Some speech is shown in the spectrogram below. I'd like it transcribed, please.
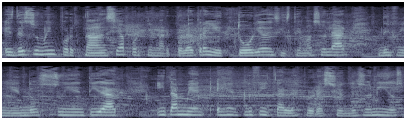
Es de suma importancia porque marcó la trayectoria del sistema solar definiendo su identidad y también ejemplifica la exploración de sonidos,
